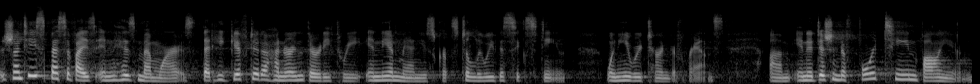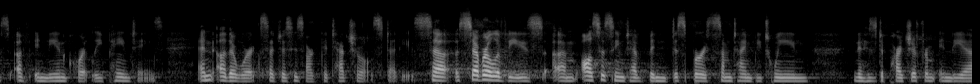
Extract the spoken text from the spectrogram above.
Gentil specifies in his memoirs that he gifted 133 Indian manuscripts to Louis XVI when he returned to France um, in addition to 14 volumes of Indian courtly paintings and other works such as his architectural studies. So, several of these um, also seem to have been dispersed sometime between you know, his departure from India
